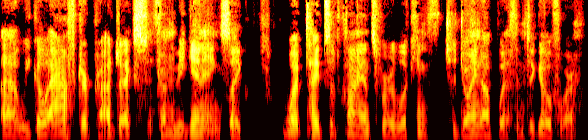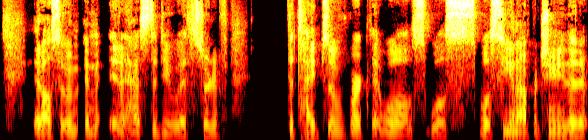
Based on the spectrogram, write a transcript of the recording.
uh, we go after projects from the beginnings, like what types of clients we're looking to join up with and to go for. It also it has to do with sort of the types of work that we'll we'll we'll see an opportunity that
